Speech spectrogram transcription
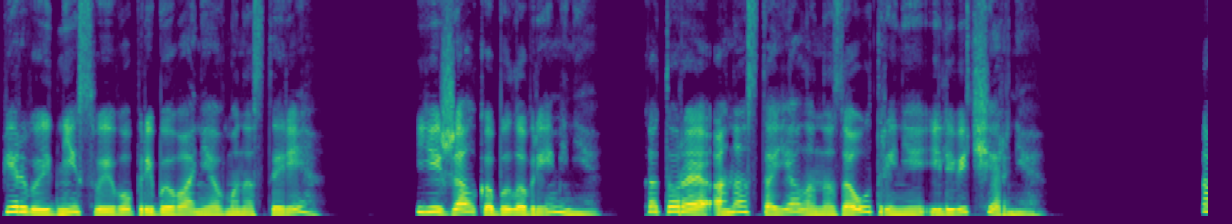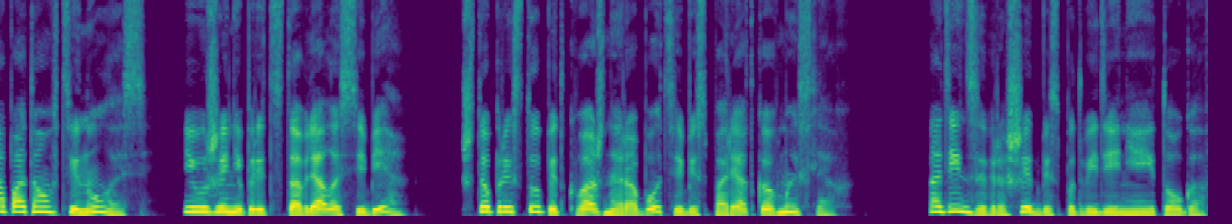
Первые дни своего пребывания в монастыре ей жалко было времени, которое она стояла на заутреннее или вечернее. А потом втянулась и уже не представляла себе, что приступит к важной работе без порядка в мыслях, а день завершит без подведения итогов.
